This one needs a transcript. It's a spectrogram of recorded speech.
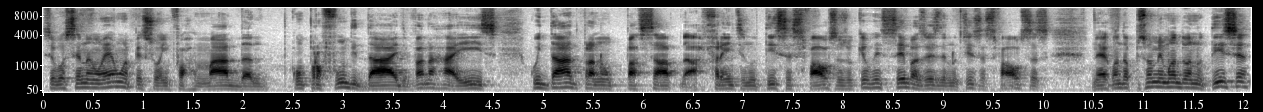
se você não é uma pessoa informada, com profundidade, vá na raiz, cuidado para não passar à frente notícias falsas, o que eu recebo às vezes de notícias falsas, né? quando a pessoa me manda uma notícia,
